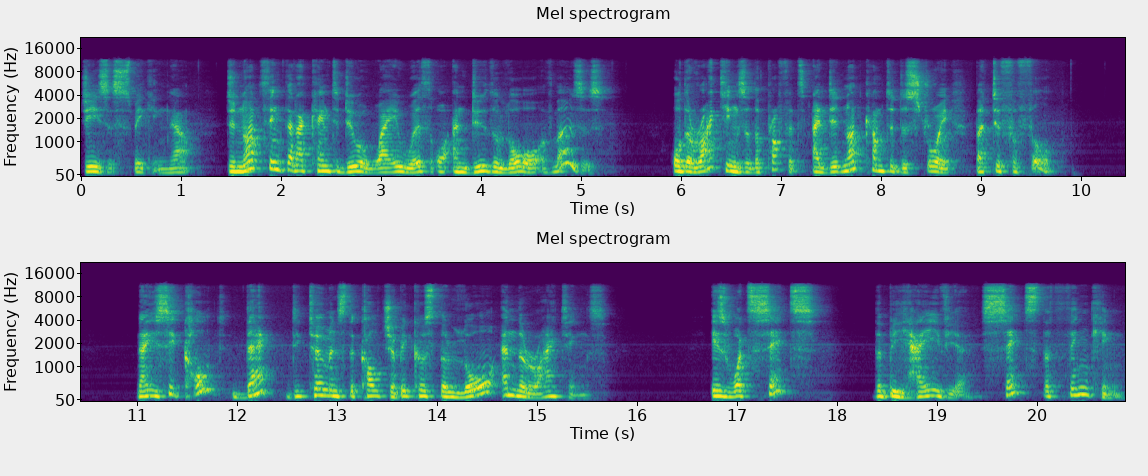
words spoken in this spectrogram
Jesus speaking now. Do not think that I came to do away with or undo the law of Moses or the writings of the prophets. I did not come to destroy, but to fulfill. Now, you see, cult, that determines the culture because the law and the writings is what sets the behavior, sets the thinking,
